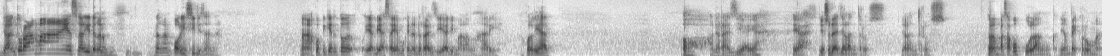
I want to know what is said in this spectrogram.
Jalan itu ramai sekali dengan dengan polisi di sana. Nah, aku pikir itu ya biasa ya, mungkin ada razia di malam hari. Aku lihat, oh ada razia ya. Ya, ya sudah jalan terus, jalan terus. Lalu pas aku pulang, nyampe ke rumah,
